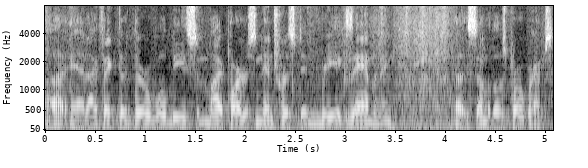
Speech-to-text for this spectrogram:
Uh, and I think that there will be some bipartisan interest in re-examining uh, some of those programs.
